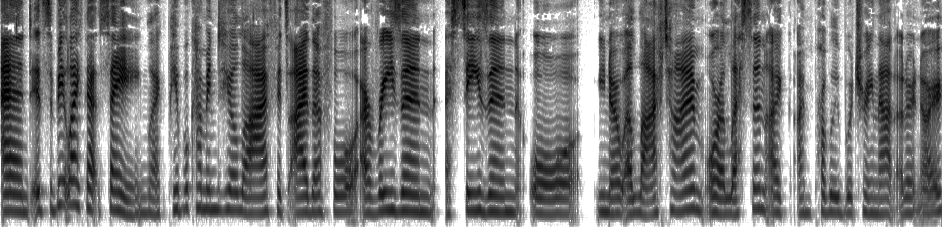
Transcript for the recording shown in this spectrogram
And it's a bit like that saying like people come into your life, it's either for a reason, a season, or, you know, a lifetime or a lesson. I, I'm probably butchering that. I don't know.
